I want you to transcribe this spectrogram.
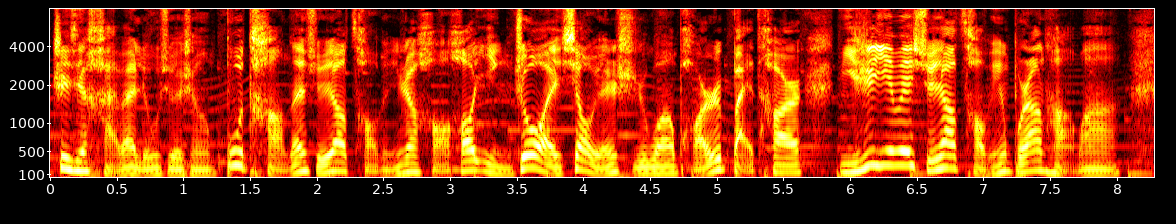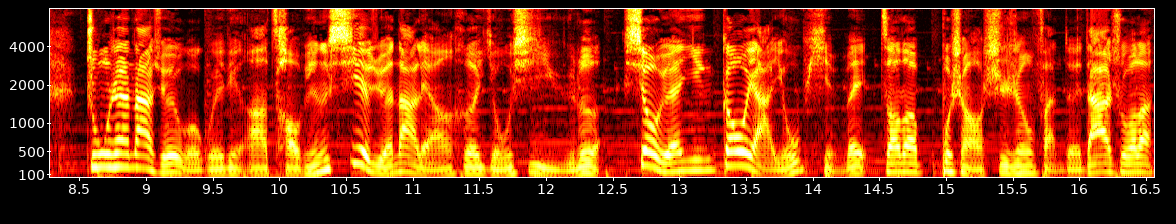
这些海外留学生不躺在学校草坪上好好 enjoy 校园时光，跑着摆摊儿，你是因为学校草坪不让躺吗？中山大学有个规定啊，草坪谢绝纳凉和游戏娱乐，校园因高雅有品位，遭到不少师生反对。大家说了，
